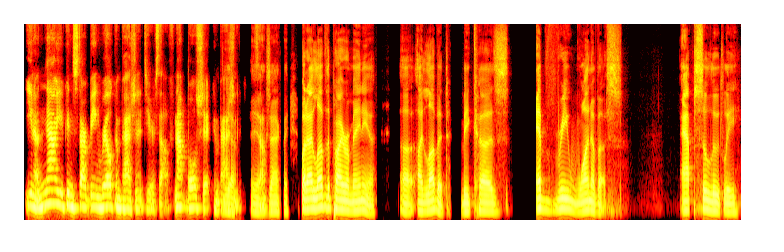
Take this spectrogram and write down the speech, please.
you know now you can start being real compassionate to yourself not bullshit compassionate to Yeah, exactly. But I love the pyromania. Uh, I love it because every one of us absolutely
